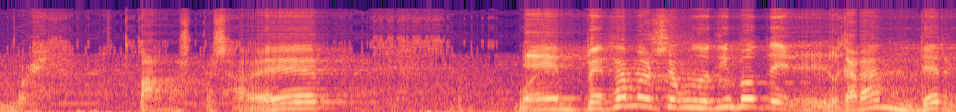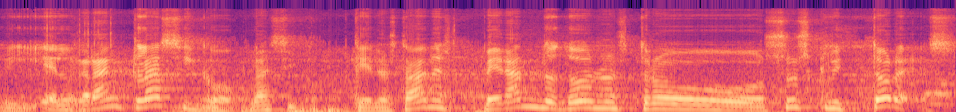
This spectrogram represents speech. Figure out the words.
Bueno, vamos pues a ver. Empezamos el segundo tiempo del gran derby, el gran clásico. Clásico. Que lo estaban esperando todos nuestros suscriptores.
